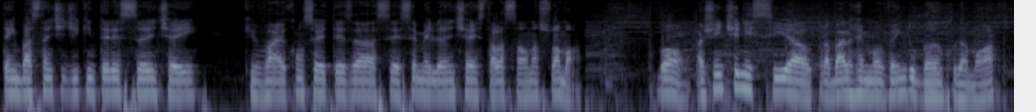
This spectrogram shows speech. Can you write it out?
Tem bastante dica interessante aí que vai com certeza ser semelhante à instalação na sua moto. Bom, a gente inicia o trabalho removendo o banco da moto.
